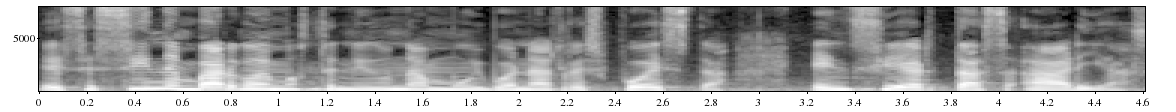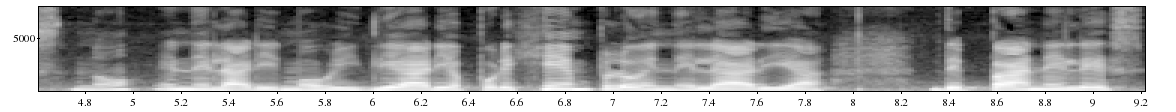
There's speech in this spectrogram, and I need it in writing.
Ese, sin embargo, hemos tenido una muy buena respuesta en ciertas áreas, ¿no? En el área inmobiliaria, por ejemplo, en el área de paneles,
